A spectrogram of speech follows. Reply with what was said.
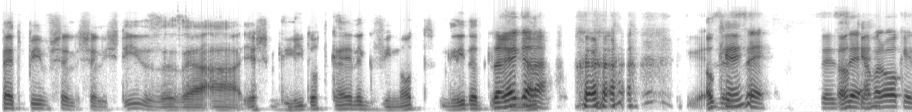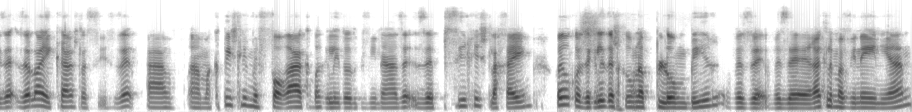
פט פיב של, של אשתי, זה, זה, ה, יש גלידות כאלה, גבינות, גלידת. זה רגע, אוקיי. זה זה, זה אוקיי. זה, אבל אוקיי, זה, זה לא העיקר של הסיס, זה, המקפיא שלי מפורק בגלידות גבינה, זה, זה פסיכי של החיים, קודם כל זה גלידה שקוראים לה פלומביר, וזה, וזה רק למביני עניין,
